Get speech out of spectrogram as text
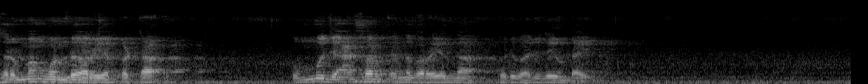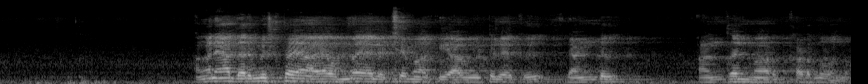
ധർമ്മം കൊണ്ട് അറിയപ്പെട്ട ഉമ്മു ജാഫർ എന്ന് പറയുന്ന ഒരു വനിതയുണ്ടായിരുന്നു അങ്ങനെ ആ ധർമ്മിഷ്ഠയായ ഉമ്മയെ ലക്ഷ്യമാക്കി ആ വീട്ടിലേക്ക് രണ്ട് അന്ധന്മാർ കടന്നു വന്നു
